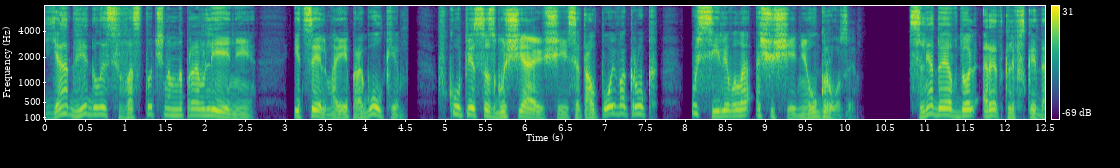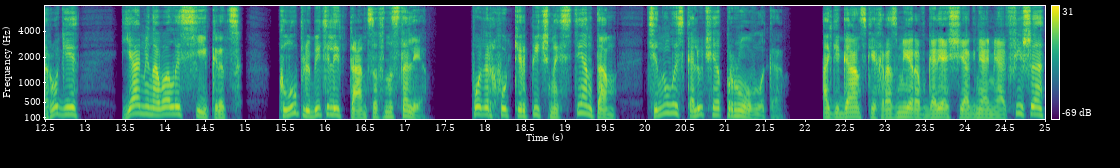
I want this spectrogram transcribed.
Я двигалась в восточном направлении, и цель моей прогулки, вкупе со сгущающейся толпой вокруг, усиливала ощущение угрозы. Следуя вдоль Редклифской дороги, я миновала Секретс, клуб любителей танцев на столе. Поверху кирпичных стен там тянулась колючая проволока, а гигантских размеров горящая огнями афиша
